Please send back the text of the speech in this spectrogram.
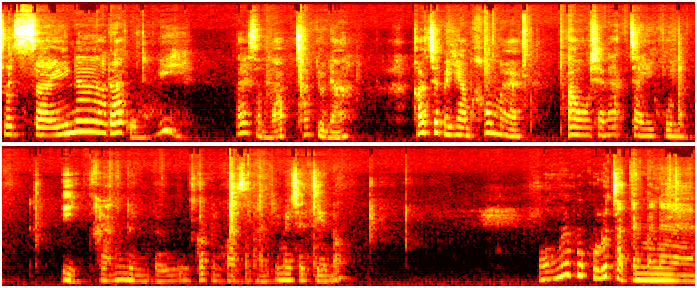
สดใสน่ารักโอ้ยได้สำรับชัดอยู่นะ เขาจะพยายามเข้ามาเอาชนะใจคุณอีกครั้งหนึ่งเออ ก็เป็นความสัมพันธ์ที่ไม่ชัดเจนเนาะโอ้ยพวกคุณรู้จักกันมานาน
